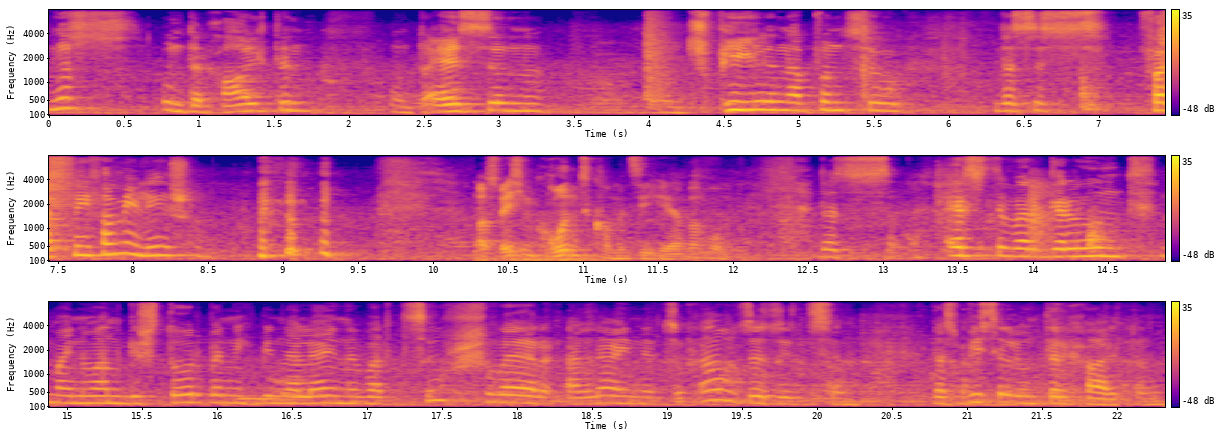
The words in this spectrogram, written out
Das unterhalten und essen und spielen ab und zu. Das ist fast wie Familie schon. Aus welchem Grund kommen Sie her? Warum? Das erste war Grund, mein Mann gestorben, ich bin alleine, war zu schwer, alleine zu Hause sitzen. Das bisschen Unterhaltung.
